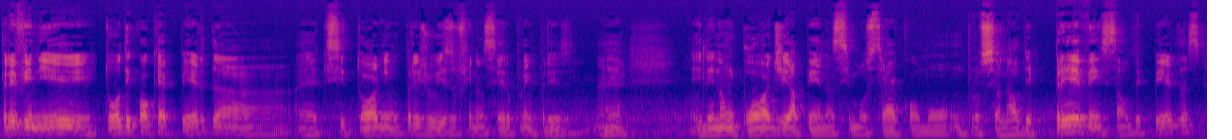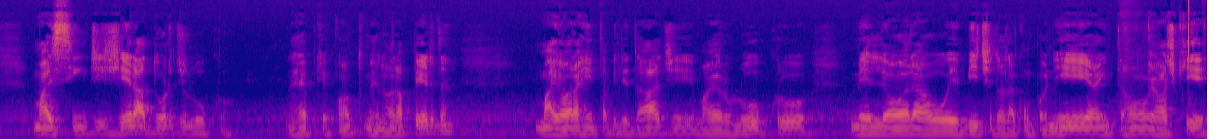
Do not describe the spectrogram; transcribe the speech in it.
prevenir toda e qualquer perda é, que se torne um prejuízo financeiro para a empresa. Né? Ele não pode apenas se mostrar como um profissional de prevenção de perdas, mas sim de gerador de lucro, né? Porque quanto menor a perda, maior a rentabilidade, maior o lucro, melhora o EBITDA da companhia. Então, eu acho que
